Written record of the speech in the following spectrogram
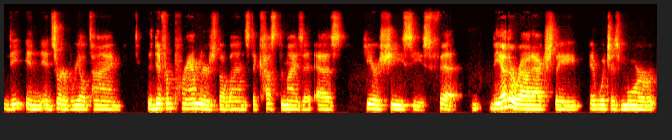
the in, in sort of real time the different parameters of the lens to customize it as he or she sees fit. The other route, actually, which is more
